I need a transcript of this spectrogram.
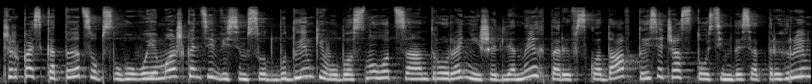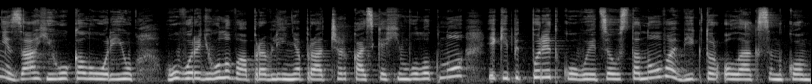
Черкаська ТЕЦ обслуговує мешканців 800 будинків обласного центру. Раніше для них тариф складав 1173 гривні за гігокалорію, говорить голова правління ПРАТ Черкаське хімволокно, який підпорядковується установа Віктор Олексенко.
